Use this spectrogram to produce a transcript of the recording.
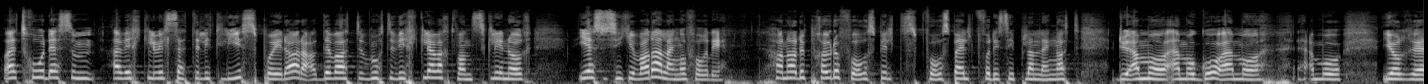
Og jeg tror det som jeg virkelig vil sette litt lys på i dag, da, det var at det måtte virkelig ha vært vanskelig når Jesus ikke var der lenger for dem. Han hadde prøvd å forespeilt for disiplene lenge at du, jeg må, jeg må gå, jeg må, jeg må, gjøre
